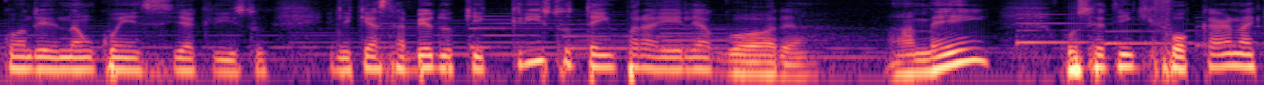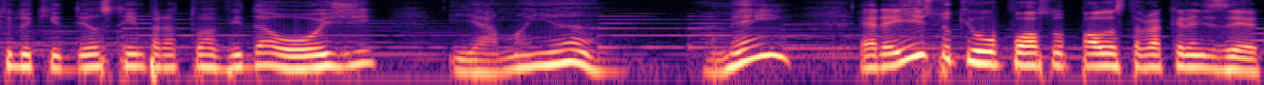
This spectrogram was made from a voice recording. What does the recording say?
quando ele não conhecia Cristo. Ele quer saber do que Cristo tem para ele agora. Amém? Você tem que focar naquilo que Deus tem para a tua vida hoje e amanhã. Amém? Era isso que o apóstolo Paulo estava querendo dizer.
